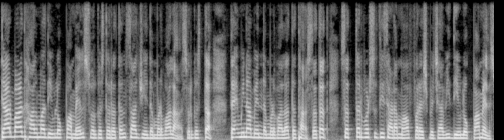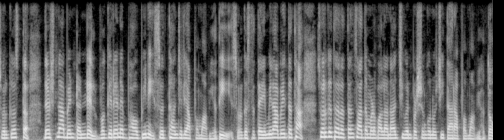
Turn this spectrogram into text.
ત્યારબાદ હાલમાં દેવલોક પામેલ, સ્વર્ગસ્થ રતન શાહ જે દમણવાલા, સ્વર્ગસ્થ તહેમીનાબેન દમણવાલા તથા સતત સત્તર વર્ષ સુધી શાળામાં ફરજ બજાવી દેવલોક પામેલ, સ્વર્ગસ્થ દર્શનાબેન ટંડેલ વગેરેને ભાવભીની શ્રદ્ધાંજલિ આપવામાં આવી હતી. સ્વર્ગસ્થ તહેમીનાબેન તથા સ્વર્ગસ્થ રતન શાહ દમણવાલાના જીવન પ્રસંગોનો ચિતાર આપવામાં આવ્યો હતો.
